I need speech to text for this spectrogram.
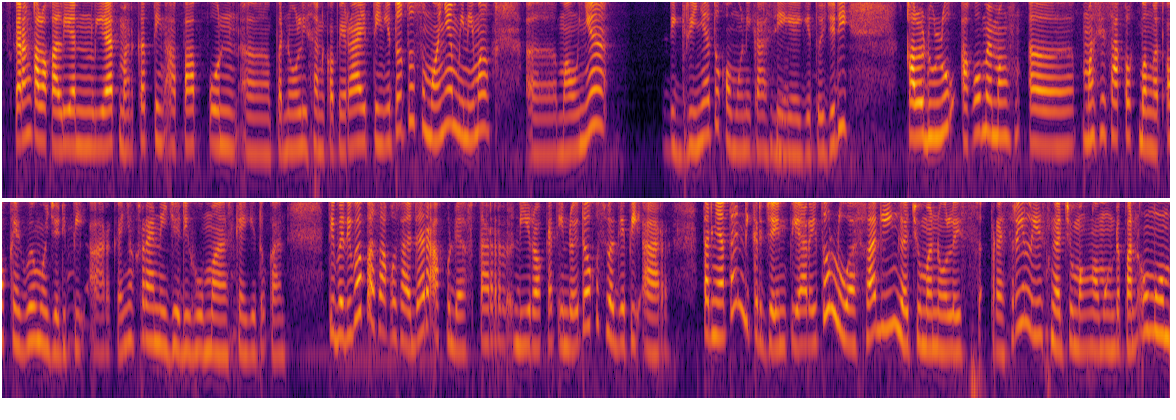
Sekarang kalau kalian lihat marketing apa pun eh, penulisan copywriting itu tuh semuanya minimal eh, maunya degree-nya tuh komunikasi kayak gitu. Jadi kalau dulu aku memang eh, masih saklek banget. Oke, gue mau jadi PR. Kayaknya keren nih jadi humas kayak gitu kan. Tiba-tiba pas aku sadar aku daftar di Rocket Indo itu aku sebagai PR. Ternyata yang dikerjain PR itu luas lagi, nggak cuma nulis press release, nggak cuma ngomong depan umum.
